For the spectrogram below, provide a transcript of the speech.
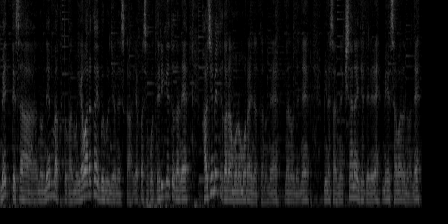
目ってさあの粘膜とかも柔らかい部分じゃないですか。やっぱそこデリケートだね。初めてから物もらいになったのね。なのでね皆さんね汚い手でね目触るのはね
